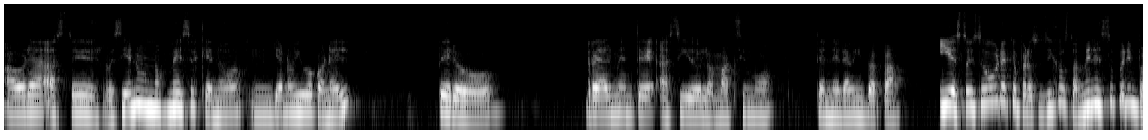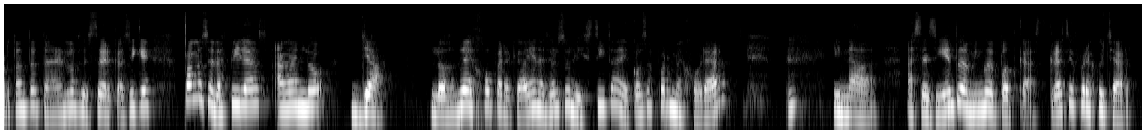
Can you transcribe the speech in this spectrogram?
ahora hace recién unos meses que no, ya no vivo con él, pero realmente ha sido lo máximo tener a mi papá. Y estoy segura que para sus hijos también es súper importante tenerlos de cerca. Así que pónganse las pilas, háganlo ya. Los dejo para que vayan a hacer su listita de cosas por mejorar. y nada, hasta el siguiente domingo de podcast. Gracias por escuchar.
